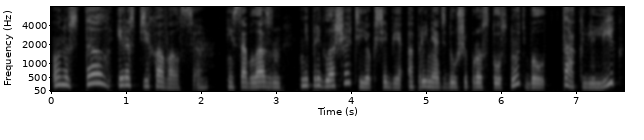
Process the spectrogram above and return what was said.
Он устал и распсиховался. И соблазн не приглашать ее к себе, а принять душ и просто уснуть был так велик,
